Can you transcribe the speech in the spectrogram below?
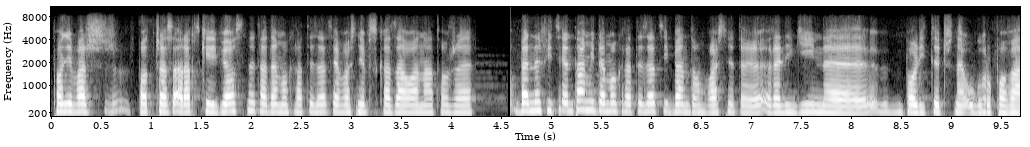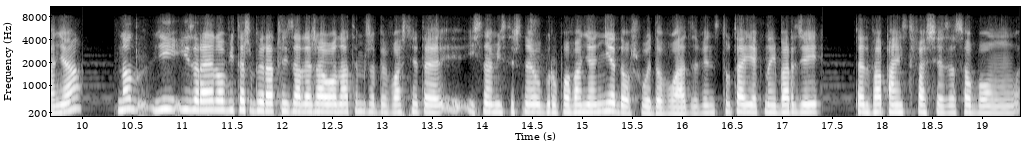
ponieważ podczas arabskiej wiosny ta demokratyzacja właśnie wskazała na to, że beneficjentami demokratyzacji będą właśnie te religijne, polityczne ugrupowania. No i Izraelowi też by raczej zależało na tym, żeby właśnie te islamistyczne ugrupowania nie doszły do władzy, więc tutaj jak najbardziej te dwa państwa się ze sobą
